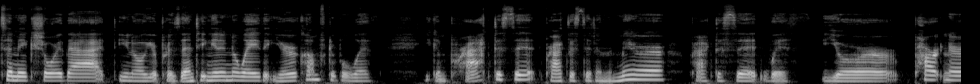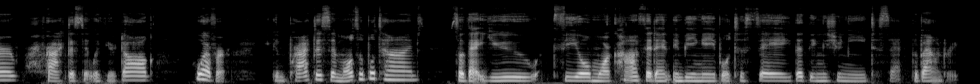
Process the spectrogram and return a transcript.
to make sure that, you know, you're presenting it in a way that you're comfortable with. You can practice it, practice it in the mirror, practice it with your partner, practice it with your dog, whoever. You can practice it multiple times so that you feel more confident in being able to say the things you need to set the boundary.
